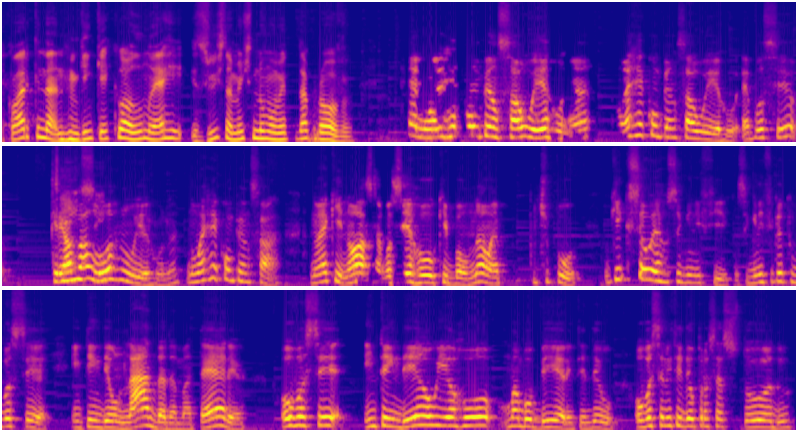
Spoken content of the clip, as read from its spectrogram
É claro que ninguém quer que o aluno erre justamente no momento da prova. É, não é recompensar o erro, né? Não é recompensar o erro, é você criar sim, valor sim. no erro, né? Não é recompensar. Não é que, nossa, você errou, que bom. Não, é tipo, o que que seu erro significa? Significa que você entendeu nada da matéria ou você entendeu e errou uma bobeira, entendeu? Ou você não entendeu o processo todo,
